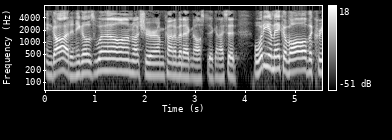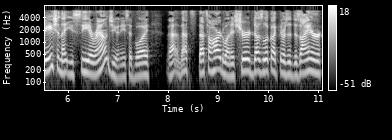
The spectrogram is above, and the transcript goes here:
in God? And he goes, Well, I'm not sure. I'm kind of an agnostic. And I said, Well, what do you make of all the creation that you see around you? And he said, Boy, that, that's, that's a hard one. It sure does look like there's a designer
